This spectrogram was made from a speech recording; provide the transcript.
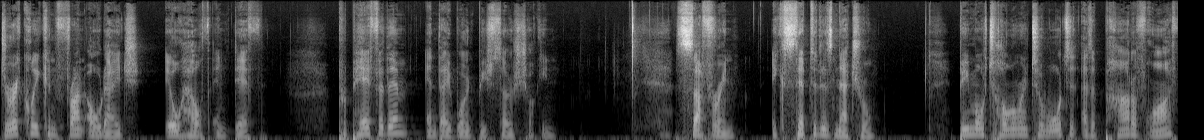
Directly confront old age, ill health, and death. Prepare for them, and they won't be so shocking. Suffering, accept it as natural. Be more tolerant towards it as a part of life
